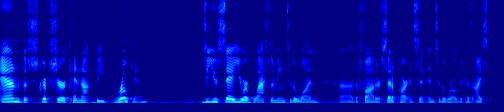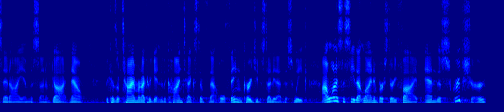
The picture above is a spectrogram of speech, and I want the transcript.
and the scripture cannot be broken, do you say you are blaspheming to the one, uh, the Father, set apart and sent into the world because I said I am the Son of God? Now, because of time, we're not going to get into the context of that whole thing. I encourage you to study that this week. I want us to see that line in verse 35. And the scripture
